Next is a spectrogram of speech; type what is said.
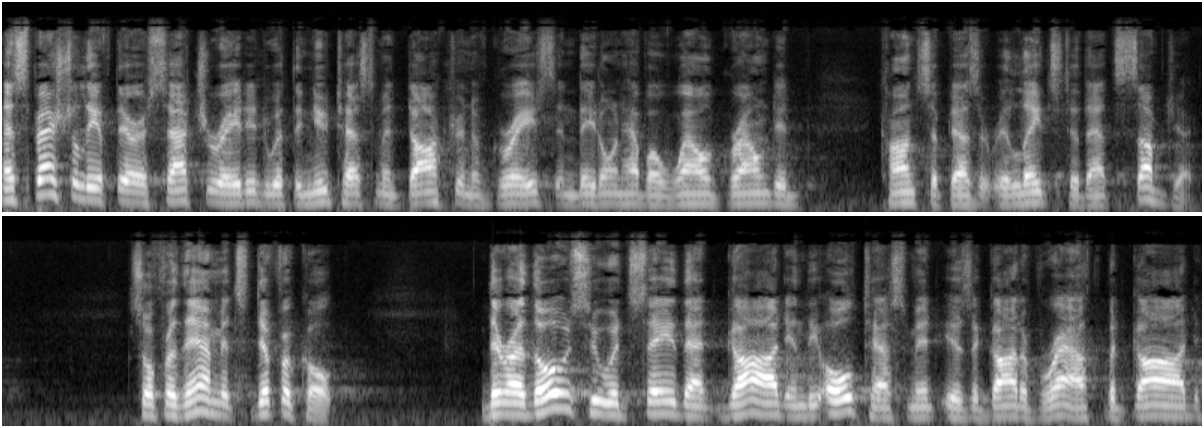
especially if they are saturated with the New Testament doctrine of grace and they don't have a well grounded concept as it relates to that subject. So for them, it's difficult. There are those who would say that God in the Old Testament is a God of wrath, but God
